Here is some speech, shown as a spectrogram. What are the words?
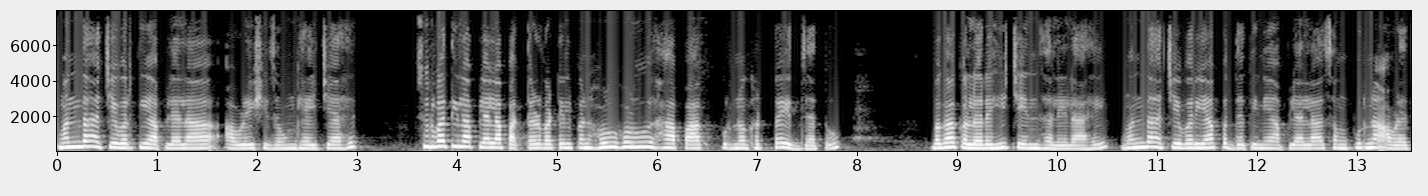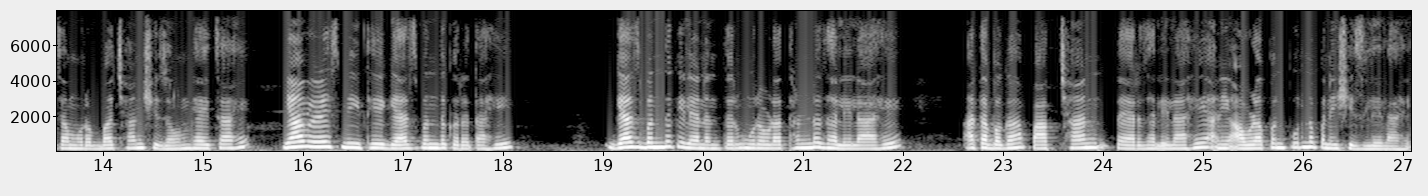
मंद आचेवरती आपल्याला आवळे शिजवून घ्यायचे आहेत. सुरुवातीला आपल्याला पातळ वाटेल पण हळूहळू हा पाक पूर्ण घट्ट येत जातो. बघा कलरही चेंज झालेला आहे. मंद आचेवर या पद्धतीने आपल्याला संपूर्ण आवळ्याचा मुरब्बा छान शिजवून घ्यायचा आहे. यावेळेस मी इथे गॅस बंद करत आहे. गॅस बंद केल्यानंतर मुरवडा थंड झालेला आहे. आता बघा पाक छान तयार झालेला आहे आणि आवळा पण पूर्णपणे शिजलेला आहे.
